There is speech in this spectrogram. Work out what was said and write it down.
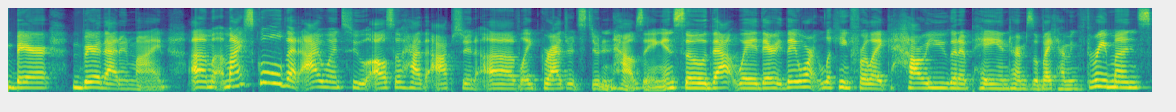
bear bear that in mind. Um, my school that I went to also had the option of like graduate student housing, and so that way they they weren't looking for like how are you gonna pay in terms of like having three months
